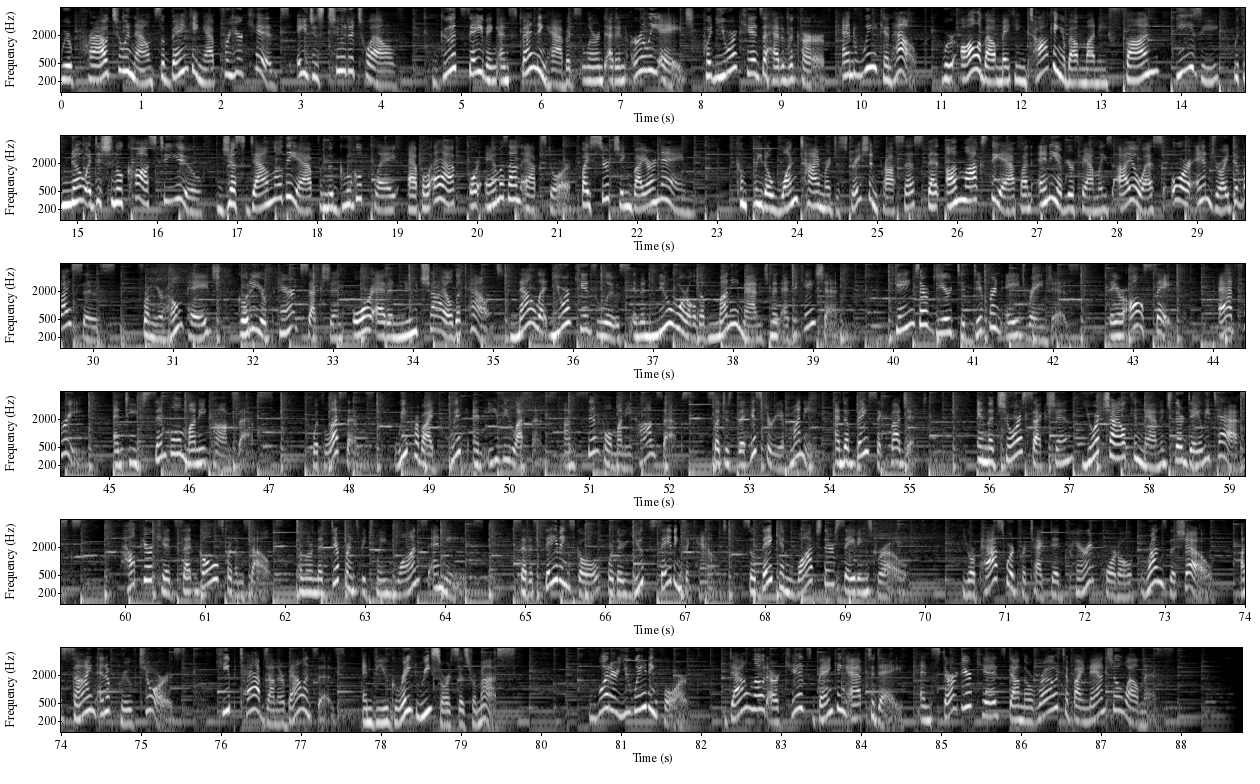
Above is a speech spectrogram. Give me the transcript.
We're proud to announce a banking app for your kids ages 2 to 12. Good saving and spending habits learned at an early age put your kids ahead of the curve, and we can help. We're all about making talking about money fun, easy, with no additional cost to you. Just download the app from the Google Play, Apple App, or Amazon App Store by searching by our name. Complete a one time registration process that unlocks the app on any of your family's iOS or Android devices. From your homepage, go to your parent section or add a new child account. Now let your kids loose in a new world of money management education. Games are geared to different age ranges. They are all safe, ad free, and teach simple money concepts. With lessons, we provide quick and easy lessons on simple money concepts, such as the history of money and a basic budget. In the chores section, your child can manage their daily tasks. Help your kids set goals for themselves to learn the difference between wants and needs. Set a savings goal for their youth savings account so they can watch their savings grow. Your password protected parent portal runs the show. Assign and approve chores. Keep tabs on their balances and view great resources from us. What are you waiting for? Download our kids' banking app today and start your kids down the road to financial wellness.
